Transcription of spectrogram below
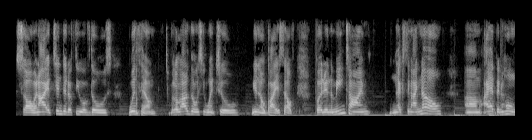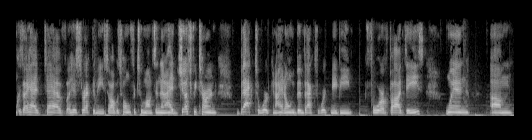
So and I attended a few of those with him, but a lot of those he went to you know by itself. But in the meantime, next thing I know, um, I had been home because I had to have a hysterectomy. So I was home for two months, and then I had just returned back to work, and I had only been back to work maybe four or five days when um,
